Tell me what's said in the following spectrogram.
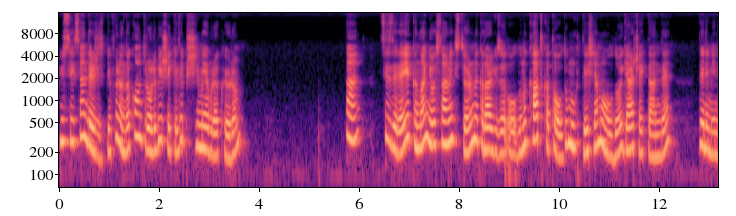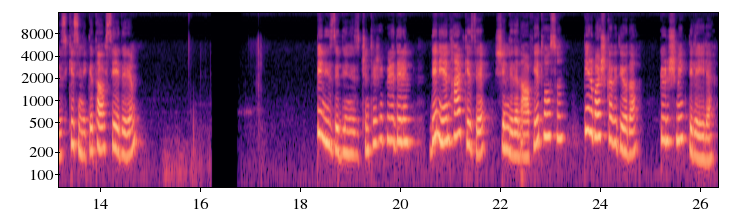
180 derecelik bir fırında kontrollü bir şekilde pişirmeye bırakıyorum. Ben sizlere yakından göstermek istiyorum ne kadar güzel olduğunu. Kat kat oldu, muhteşem oldu gerçekten de. Denemenizi kesinlikle tavsiye ederim. Beni izlediğiniz için teşekkür ederim. Deneyen herkese şimdiden afiyet olsun. Bir başka videoda görüşmek dileğiyle.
